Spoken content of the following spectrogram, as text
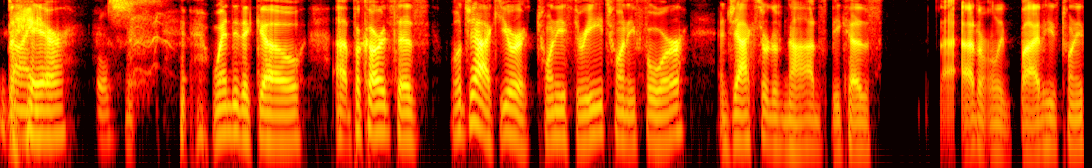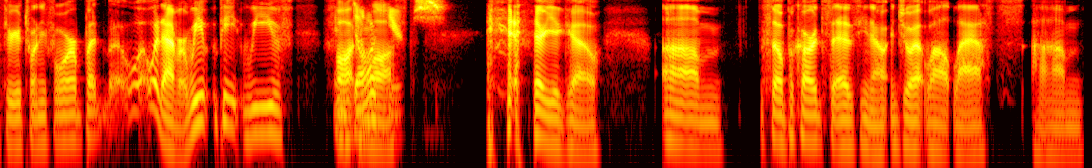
The Dying hair. when did it go? Uh, Picard says, Well, Jack, you're 23, 24. And Jack sort of nods because I don't really buy that he's 23 or 24, but whatever. We Pete, we've fought and lost. there you go. Um, so Picard says, you know, enjoy it while it lasts. Um,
